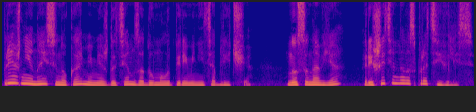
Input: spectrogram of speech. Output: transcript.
Прежняя Найси Нуками между тем задумала переменить обличье, но сыновья решительно воспротивились.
